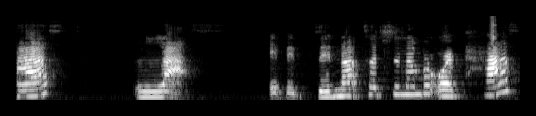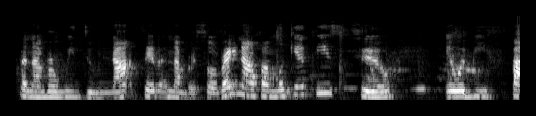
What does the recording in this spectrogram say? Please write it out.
passed last. If it did not touch the number or it passed the number, we do not say that number. So right now, if I'm looking at these two, it would be 5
